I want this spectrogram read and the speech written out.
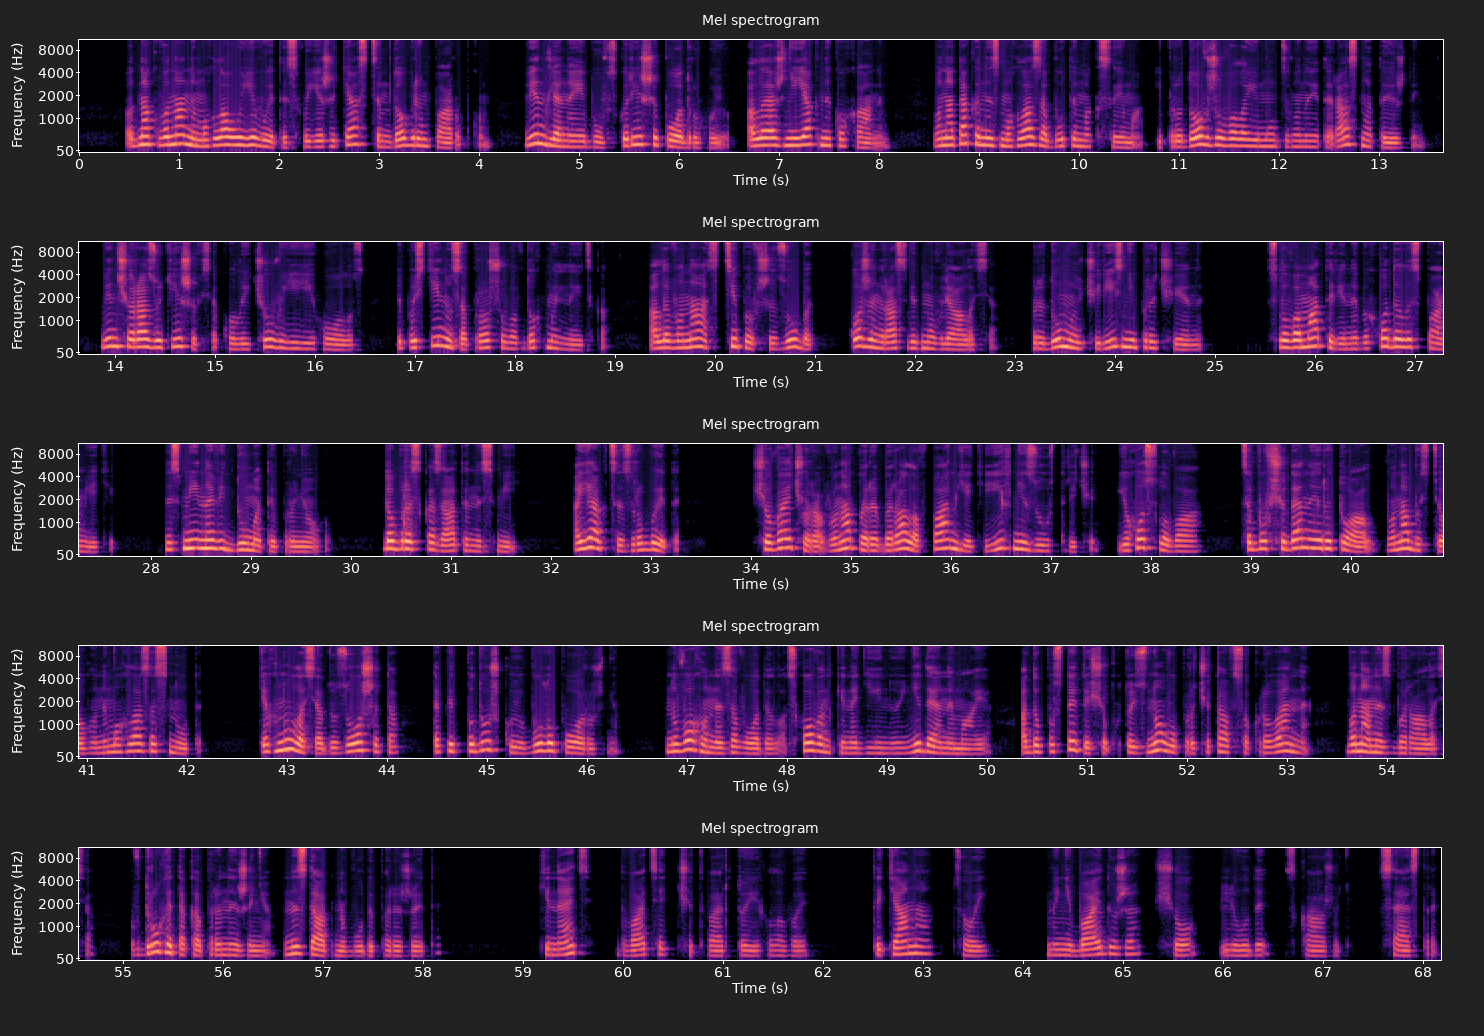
однак вона не могла уявити своє життя з цим добрим парубком. Він для неї був скоріше подругою, але аж ніяк не коханим. Вона так і не змогла забути Максима і продовжувала йому дзвонити раз на тиждень. Він щоразу тішився, коли й чув її голос, і постійно запрошував до Хмельницька. Але вона, зціпивши зуби, кожен раз відмовлялася, придумуючи різні причини. Слова матері не виходили з пам'яті. Не смій навіть думати про нього. Добре сказати не смій. А як це зробити? Щовечора вона перебирала в пам'яті їхні зустрічі, його слова. Це був щоденний ритуал, вона без цього не могла заснути. Тягнулася до зошита, та під подушкою було порожньо. Нового не заводила, схованки надійної ніде немає, а допустити, щоб хтось знову прочитав сокровенне, вона не збиралася. Вдруге таке приниження не здатна буде пережити. Кінець 24 глави. Тетяна Цой. Мені байдуже, що люди скажуть. Сестри.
